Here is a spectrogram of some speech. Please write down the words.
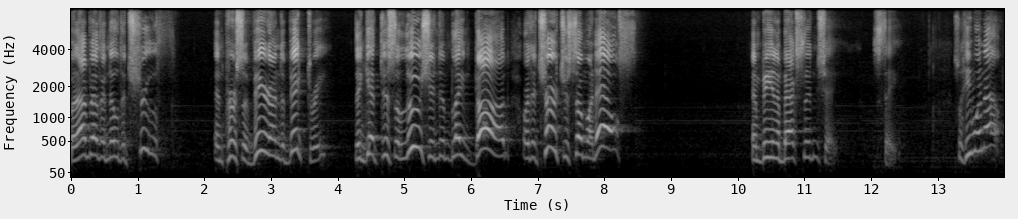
But I'd rather know the truth and persevere unto victory than get disillusioned and blame God or the church or someone else and be in a backslidden shape, state. So he went out.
